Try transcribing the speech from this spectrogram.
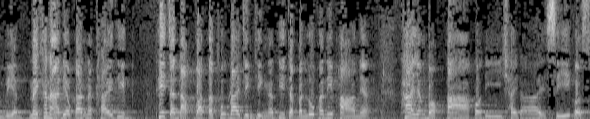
นเวียน ในขณะเดียวกันนะใครที่ที่จะดับวัตทุกข์ได้จริงๆนะที่จะบรรลุพระนิพพานเนี่ยถ้ายังบอกตาก็ดีใช้ได้ สีก็ส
